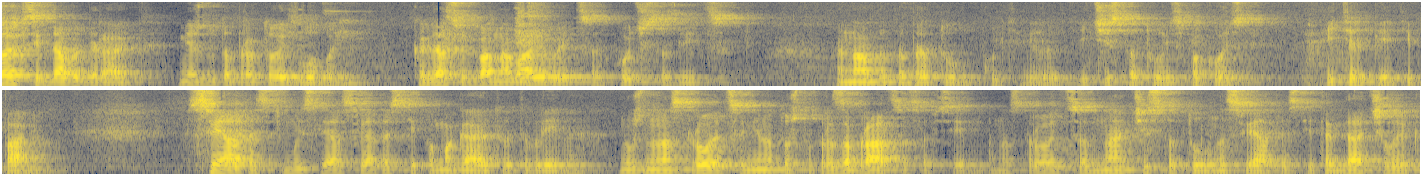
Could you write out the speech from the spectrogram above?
Человек всегда выбирает между добротой и злобой. Когда судьба наваливается, хочется злиться. А надо доброту культивировать, и чистоту, и спокойствие, и терпеть, и память. Святость, мысли о святости помогают в это время. Нужно настроиться не на то, чтобы разобраться со всем, а настроиться на чистоту, на святость. И тогда человек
